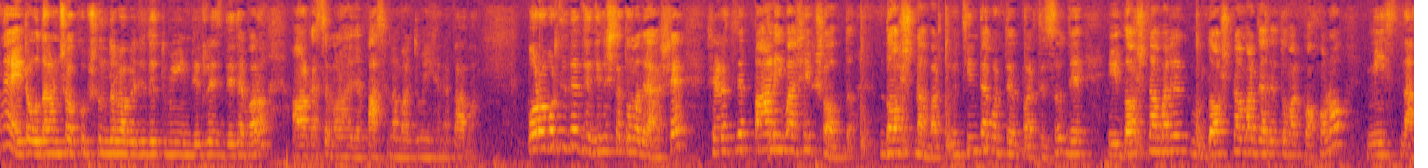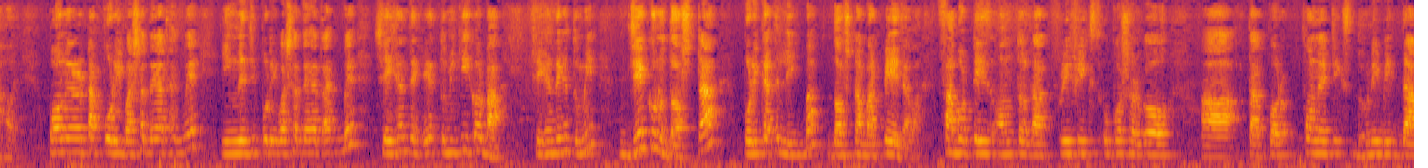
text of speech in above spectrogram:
হ্যাঁ এটা উদাহরণ সহ খুব সুন্দরভাবে যদি তুমি ডিটেলস দিতে পারো, আমার কাছে মনে হয় যে পাঁচ নাম্বার তুমি এখানে পাবা। পরবর্তীতে যে জিনিসটা তোমাদের আসে, সেটা হচ্ছে পারিভাষিক শব্দ। দশ নাম্বার, তুমি চিন্তা করতে পারতেছো যে এই দশ নাম্বারের, দশ নাম্বার যাতে তোমার কখনো মিস না হয়। পনেরোটা পরিভাষা দেয়া থাকবে, ইংরেজি পরিভাষা দেয়া থাকবে, সেইখান থেকে তুমি কি করবা? সেখান থেকে তুমি যে কোনো দশটা পরীক্ষাতে লিখবা, দশ নাম্বার পেয়ে যাবা। সাবোটেজ অন্তর্গাত প্রিফিক্স উপসর্গ তারপর ফোনেটিক্স ধ্বনিবিদ্যা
